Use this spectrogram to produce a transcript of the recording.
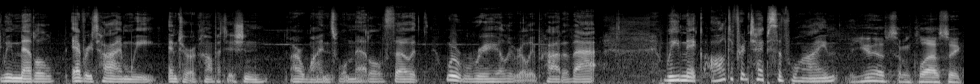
We medal every time we enter a competition. Our wines will medal, so we're really really proud of that. We make all different types of wine. You have some classic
